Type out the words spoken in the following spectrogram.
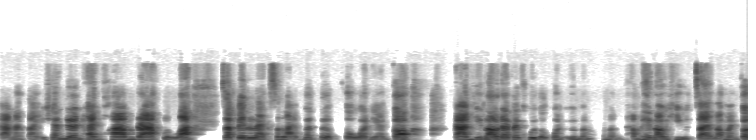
กาลต่างๆอย่างเช่นเดือนแห่งความรัก หรือว่าจะเป็นแหลกสลายเพื่อเติบโตเนี่ยก็ การที่เราได้ไปคุยกับคนอื่นมันเหมือนทำให้เราฮิวใจแล้วมันก็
